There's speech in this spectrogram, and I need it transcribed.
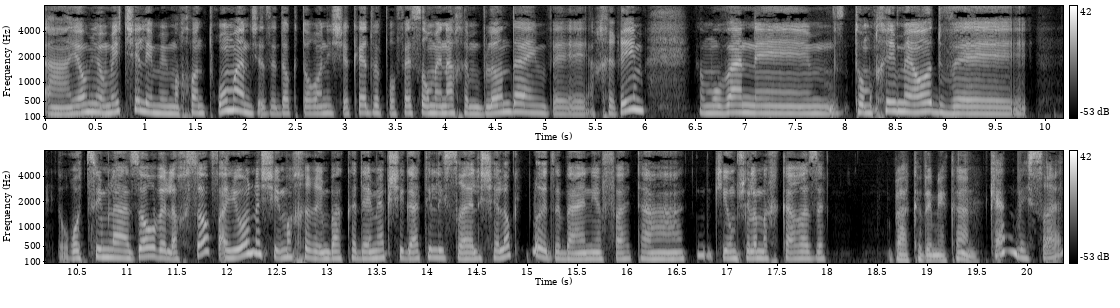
היומיומית שלי ממכון טרומן, שזה דוקטור רוני שקד ופרופסור מנחם בלונדהיים ואחרים, כמובן תומכים מאוד ו... רוצים לעזור ולחשוף, היו אנשים אחרים באקדמיה כשהגעתי לישראל שלא קיבלו את זה בעין יפה, את הקיום של המחקר הזה. באקדמיה כאן? כן, בישראל.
